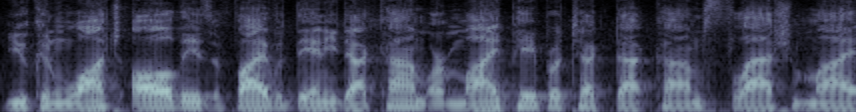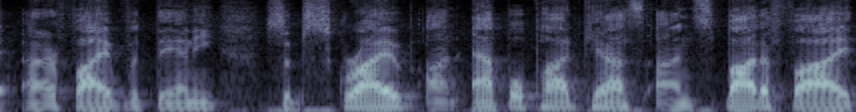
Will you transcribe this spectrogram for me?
You can watch all these at five with fivewithdanny.com or mypayprotect.com slash my or five with danny. Subscribe on apple podcasts on spotify.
